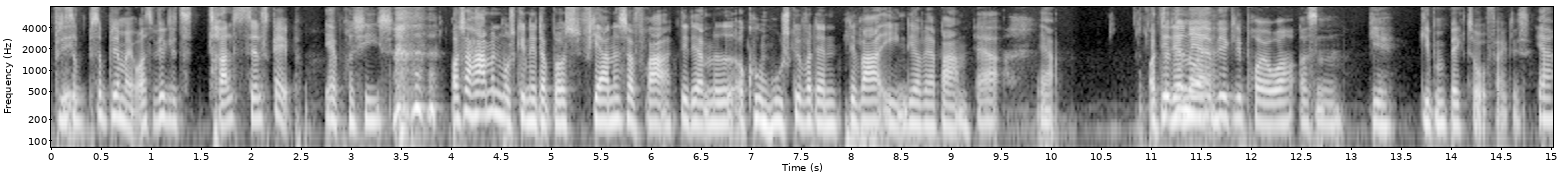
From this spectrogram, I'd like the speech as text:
Fordi så, så bliver man jo også virkelig træls selskab. Ja, præcis. og så har man måske netop også fjernet sig fra det der med at kunne huske, hvordan det var egentlig at være barn. Ja. Ja. Og Det, så det er der noget, med, jeg virkelig prøver at sådan give, give dem begge to, faktisk. Ja,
